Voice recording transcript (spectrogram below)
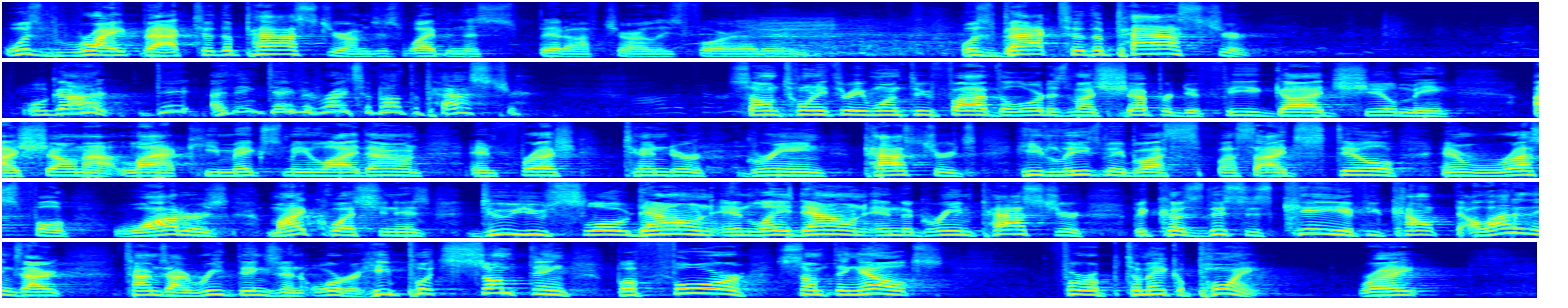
was right back to the pasture. I'm just wiping this spit off Charlie's forehead. Was back to the pasture. Well, God, I think David writes about the pasture. Psalm 23, 1 through 5 The Lord is my shepherd to feed, guide, shield me. I shall not lack. He makes me lie down in fresh, tender, green pastures. He leads me beside still and restful waters. My question is do you slow down and lay down in the green pasture? Because this is key. If you count a lot of things, I, times I read things in order. He puts something before something else for a, to make a point, right?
